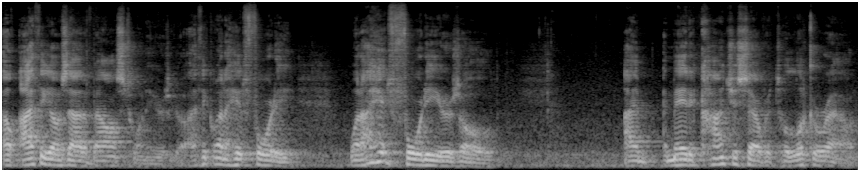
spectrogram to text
Oh, I think I was out of balance 20 years ago. I think when I hit 40, when I hit 40 years old, I, I made a conscious effort to look around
